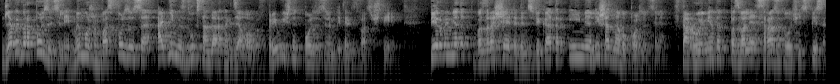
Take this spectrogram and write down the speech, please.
Для выбора пользователей мы можем воспользоваться одним из двух стандартных диалогов, привычных пользователям Bittrex24. Первый метод возвращает идентификатор и имя лишь одного пользователя. Второй метод позволяет сразу получить список.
